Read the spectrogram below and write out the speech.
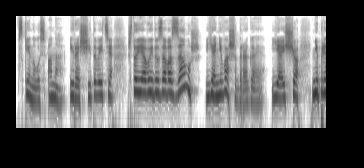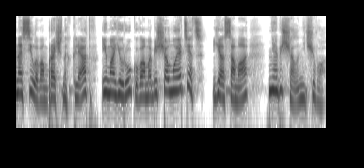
Вскинулась она. И рассчитываете, что я выйду за вас замуж? Я не ваша дорогая. Я еще не приносила вам брачных клятв, и мою руку вам обещал мой отец. Я сама не обещала ничего.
